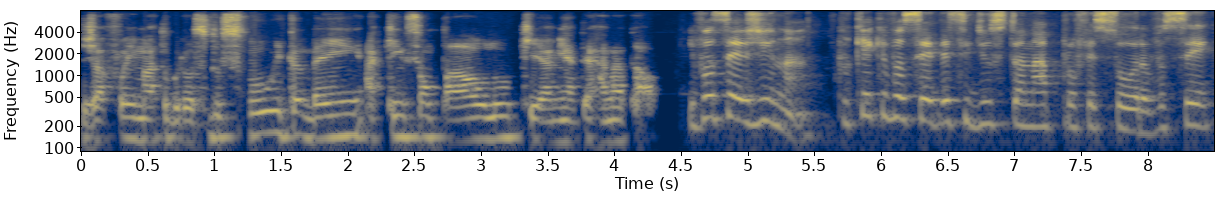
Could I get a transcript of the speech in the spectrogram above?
já foi em Mato Grosso do Sul e também aqui em São Paulo, que é a minha terra natal. E você, Gina, por que, que você decidiu se tornar professora? Você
